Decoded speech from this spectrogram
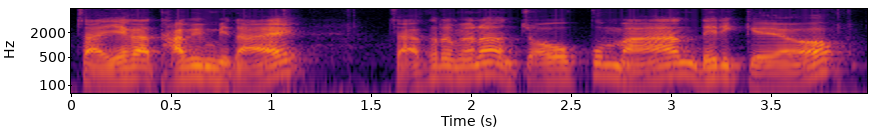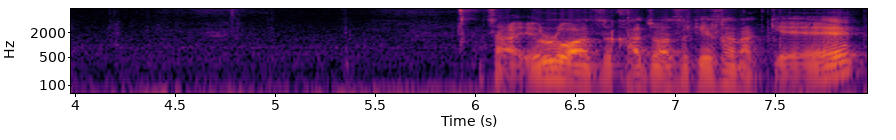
자, 얘가 답입니다. 자, 그러면은 조금만 내릴게요. 자, 여기로 와서 가져와서 계산할게.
